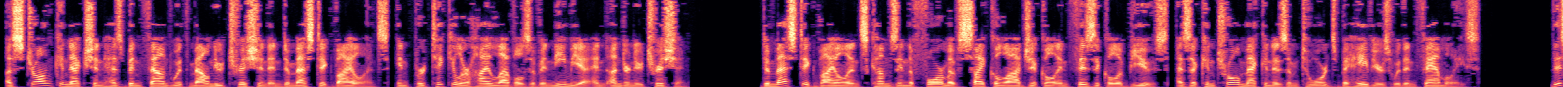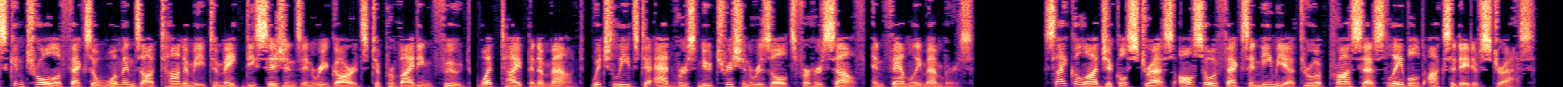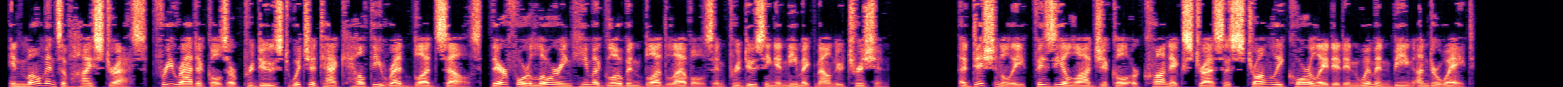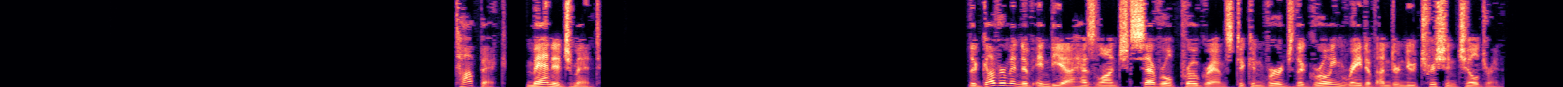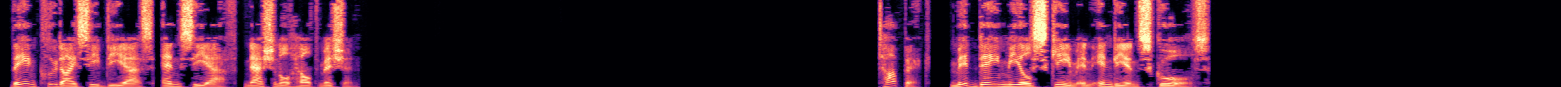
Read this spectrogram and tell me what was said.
A strong connection has been found with malnutrition and domestic violence, in particular high levels of anemia and undernutrition. Domestic violence comes in the form of psychological and physical abuse, as a control mechanism towards behaviors within families. This control affects a woman's autonomy to make decisions in regards to providing food, what type and amount, which leads to adverse nutrition results for herself, and family members. Psychological stress also affects anemia through a process labeled oxidative stress. In moments of high stress, free radicals are produced which attack healthy red blood cells, therefore lowering hemoglobin blood levels and producing anemic malnutrition. Additionally, physiological or chronic stress is strongly correlated in women being underweight. Management The Government of India has launched several programs to converge the growing rate of undernutrition children. They include ICDS, NCF, National Health Mission. Midday meal scheme in Indian schools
